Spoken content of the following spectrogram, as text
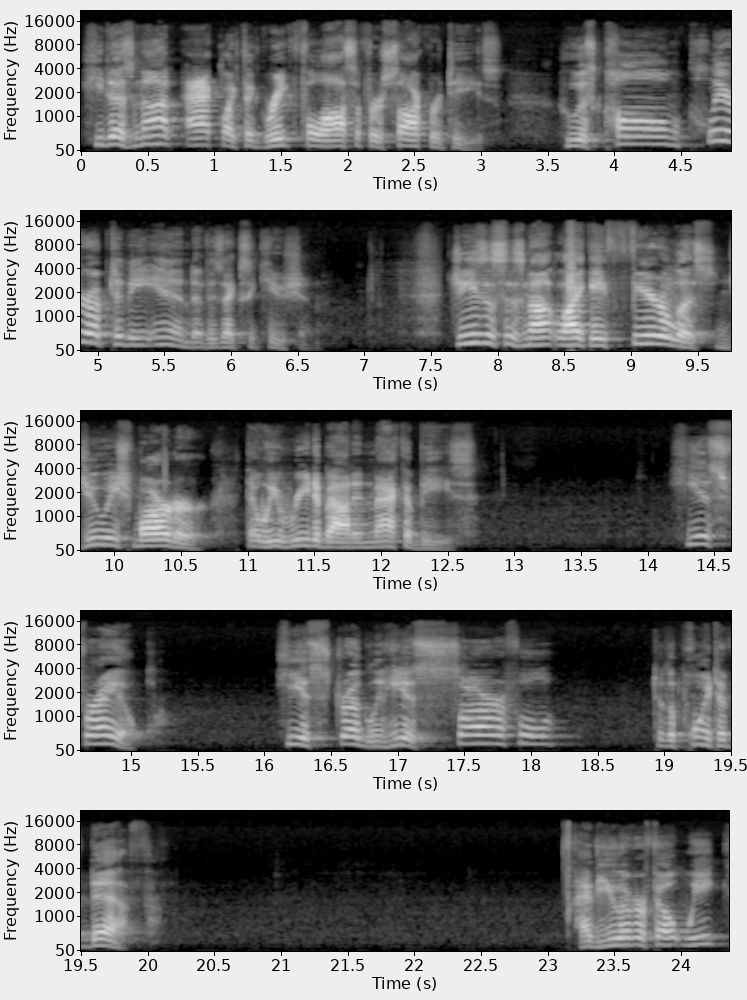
he does not act like the Greek philosopher Socrates, who is calm clear up to the end of his execution. Jesus is not like a fearless Jewish martyr that we read about in Maccabees. He is frail. he is struggling, he is sorrowful to the point of death. Have you ever felt weak,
